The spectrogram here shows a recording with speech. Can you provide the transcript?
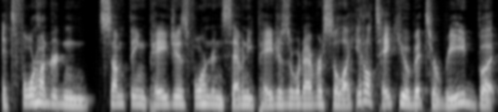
It's 400 and something pages, 470 pages or whatever. So, like, it'll take you a bit to read, but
